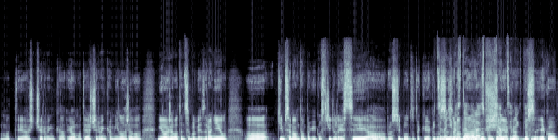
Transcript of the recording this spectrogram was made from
Matyáš Červenka, jo, Matyáš Červenka, Míla Hřava. Míla Hřava, ten se blbě zranil a tím se nám tam pak jako střídali jezdci a mm. prostě bylo to taky jako ta sezona byla jako všelijaká. Dos, jako,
